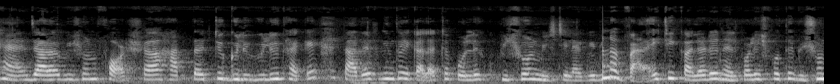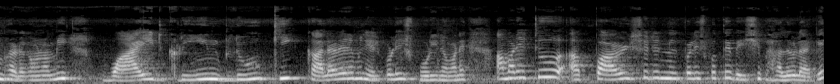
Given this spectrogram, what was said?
হ্যাঁ যারা ভীষণ ফর্সা, হাতটা একটু গুলুগুলু থাকে, তাদের কিন্তু এই কালারটা পরলে ভীষণ মিষ্টি লাগবে। না ভ্যারাইটি কালারের নেল পলিশ পরতে ভীষণ ভালো লাগে। কারণ আমি হোয়াইট গ্রিন ব্লু কি কালারের আমি নেল পলিশ পরি না। মানে আমার একটু পার্ল শেডের নেল পলিশ পরতে বেশি ভালো লাগে,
